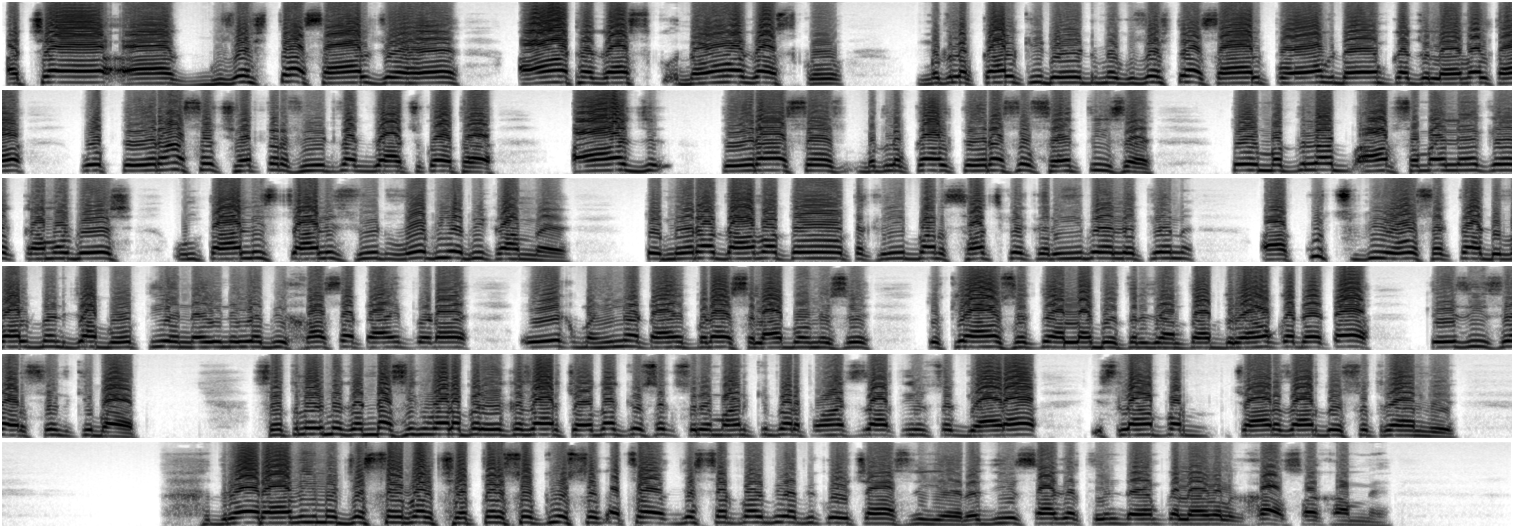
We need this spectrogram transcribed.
अच्छा गुजश्ता साल जो है, आठ अगस्त को, नौ अगस्त को मतलब कल की डेट में गुजश्ता साल पोंग डैम का जो लेवल था, वो तेरह सौ छिहत्तर फीट तक जा चुका था। आज तेरह सौ मतलब कल तेरह सौ सैंतीस है। तो मतलब आप समझ लें कि कमोबेश उनतालीस चालीस फीट वो भी अभी कम है। तो मेरा दावा तो तकरीबन सच के करीब है लेकिन आ, कुछ भी हो सकता है डेवलपमेंट जब होती है नई नई अभी खासा टाइम पड़ा है एक महीना टाइम पड़ा है सैलाब होने से तो क्या हो सकता है अल्लाह बेहतर जानता है। दरियाओं का डाटा तेज़ी से और सिंध की बात। सतलुज में गंडा सिंह वाला पर एक हज़ार चौदह क्यूसेक सुलेमान की पर पाँच हज़ार तीन सौ ग्यारह इस्लाम पर चार हज़ार दो सौ तिरानवे। दरिया रावी में जस्सर पर छिहत्तर सौ क्यूसेक अच्छा जस्सर पर भी अभी कोई चांस नहीं है। रंजीत सागर तीन डैम का लेवल खासा कम है।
